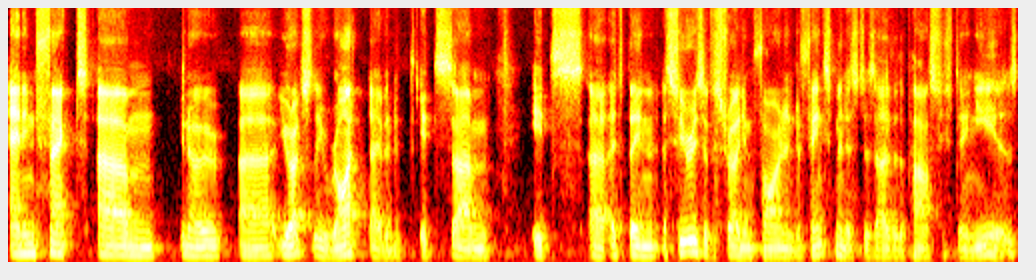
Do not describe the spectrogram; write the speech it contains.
And in fact, um, you know, uh, you're absolutely right, David. It's um, it's uh, it's been a series of Australian foreign and defence ministers over the past 15 years,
